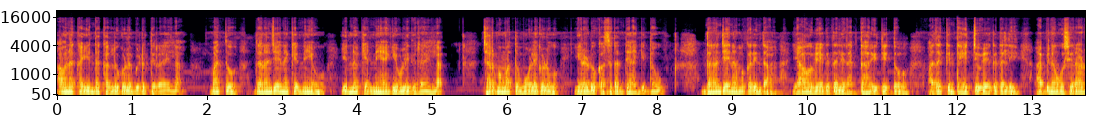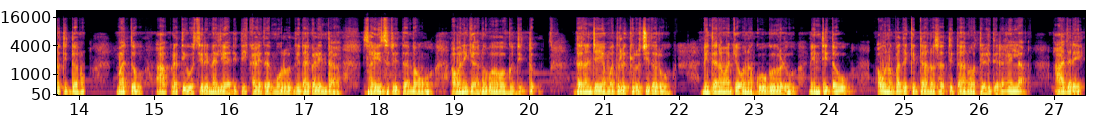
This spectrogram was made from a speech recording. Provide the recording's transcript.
ಅವನ ಕೈಯಿಂದ ಕಲ್ಲುಗಳು ಬಿಡುತ್ತಿರಲಿಲ್ಲ ಮತ್ತು ಧನಂಜಯನ ಕೆನ್ನೆಯು ಇನ್ನೂ ಕೆನ್ನೆಯಾಗಿ ಉಳಿದಿರಲಿಲ್ಲ. ಚರ್ಮ ಮತ್ತು ಮೂಳೆಗಳು ಎರಡು ಕಸದಂತೆ ಆಗಿದ್ದವು. ಧನಂಜಯನ ಮುಖದಿಂದ ಯಾವ ವೇಗದಲ್ಲಿ ರಕ್ತ ಹರಿಯುತ್ತಿತ್ತೋ ಅದಕ್ಕಿಂತ ಹೆಚ್ಚು ವೇಗದಲ್ಲಿ ಅಭಿನವ್ ಉಸಿರಾಡುತ್ತಿದ್ದನು. ಮತ್ತು ಆ ಪ್ರತಿ ಉಸಿರಿನಲ್ಲಿ ಅದಿತಿ ಕಳೆದ ಮೂರು ದಿನಗಳಿಂದ ಸಹಿಸುತ್ತಿದ್ದ ನೋವು ಅವನಿಗೆ ಅನುಭವವಾಗುತ್ತಿತ್ತು. ಧನಂಜಯ ಮೊದಲು ಕಿರುಚಿದರೂ. ನಿಧಾನವಾಗಿ ಅವನ ಕೂಗುಗಳು ನಿಂತಿದ್ದವು. ಅವನು ಬದುಕಿದ್ದಾನೋ ಸತ್ತಿದ್ದಾನೋ ತಿಳಿದಿರಲಿಲ್ಲ. ಆದರೆ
